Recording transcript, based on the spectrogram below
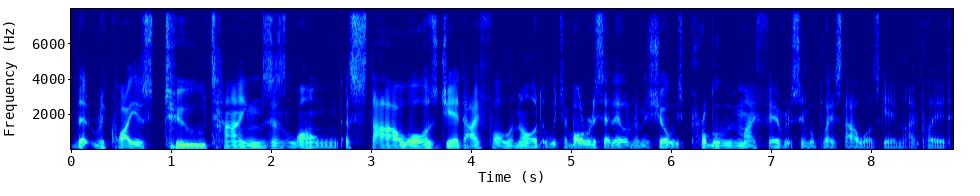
that requires two times as long as Star Wars Jedi Fallen Order, which I've already said earlier in the show is probably my favorite single player Star Wars game that I've played?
